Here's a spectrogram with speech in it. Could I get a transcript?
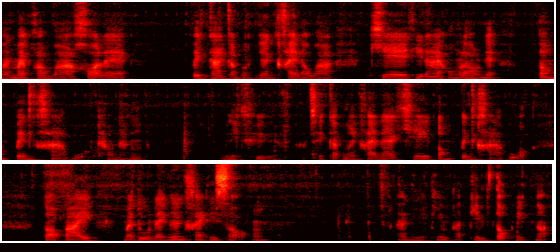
งั้นหมายความว่าข้อแรกเป็นการกำหนดเงื่อนไขแล้วว่า k ที่ได้ของเราเนี่ยต้องเป็นค่าบวกเท่านั้น นี่คือเช็คกับเงื่อนไขแรก k ต้องเป็นค่าบวก ต่อไปมาดูในเงื่อนไขที่ 2 อันนี้พิมพ์อัดพิมพ์ตกนิดหน่อย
